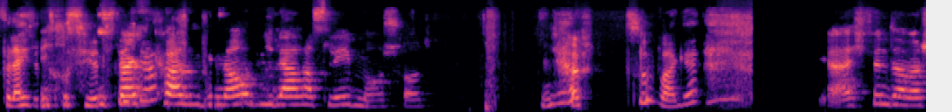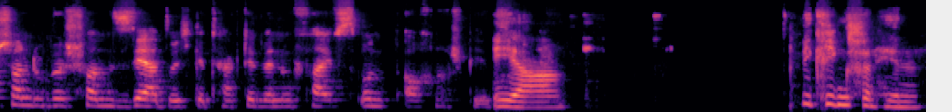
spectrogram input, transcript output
Vielleicht Ich, interessiert ich es dich weiß ja? quasi genau, wie Laras Leben ausschaut. Ja, super, gell? Ja, ich finde aber schon, du bist schon sehr durchgetaktet, wenn du pfeifst und auch noch spielst. Ja. Wir kriegen es schon hin.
